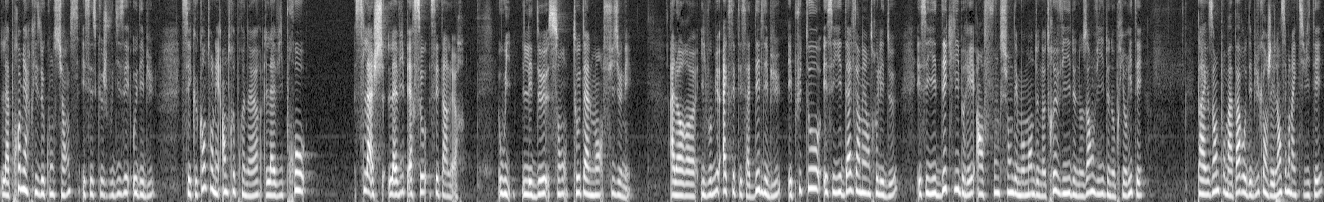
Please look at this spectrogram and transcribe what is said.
La première prise de conscience, et c'est ce que je vous disais au début, c'est que quand on est entrepreneur, la vie pro slash la vie perso, c'est un leurre. Oui, les deux sont totalement fusionnés. Alors, euh, il vaut mieux accepter ça dès le début et plutôt essayer d'alterner entre les deux, essayer d'équilibrer en fonction des moments de notre vie, de nos envies, de nos priorités. Par exemple, pour ma part, au début, quand j'ai lancé mon activité,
